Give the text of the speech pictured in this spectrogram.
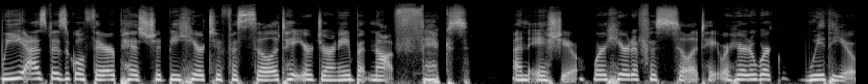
we as physical therapists should be here to facilitate your journey, but not fix an issue. We're here to facilitate, we're here to work with you.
